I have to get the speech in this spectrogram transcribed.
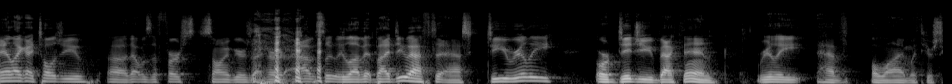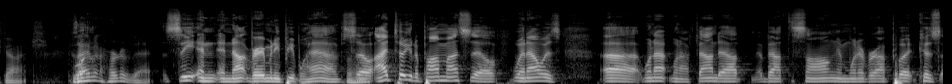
Man, like I told you, uh, that was the first song of yours I heard. I absolutely love it. But I do have to ask: Do you really, or did you back then, really have a lime with your scotch? Because I haven't heard of that. See, and, and not very many people have. So I took it upon myself when I was uh, when I when I found out about the song and whenever I put because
